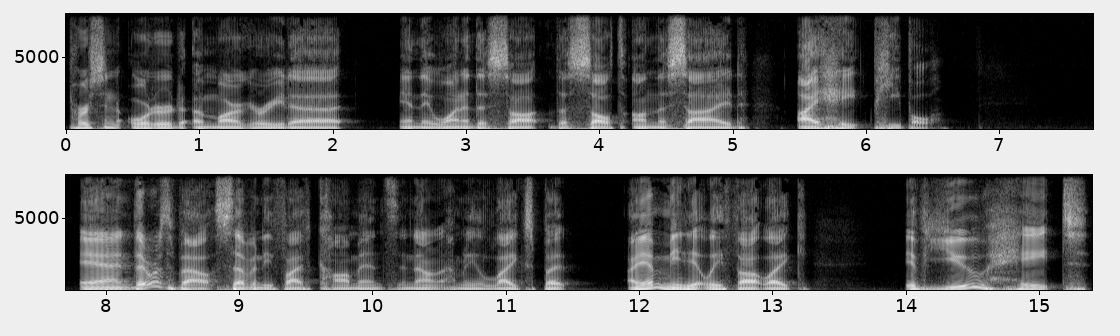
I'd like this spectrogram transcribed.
person ordered a margarita and they wanted the salt, the salt on the side. I hate people. And there was about 75 comments and I don't know how many likes, but I immediately thought like, if you hate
